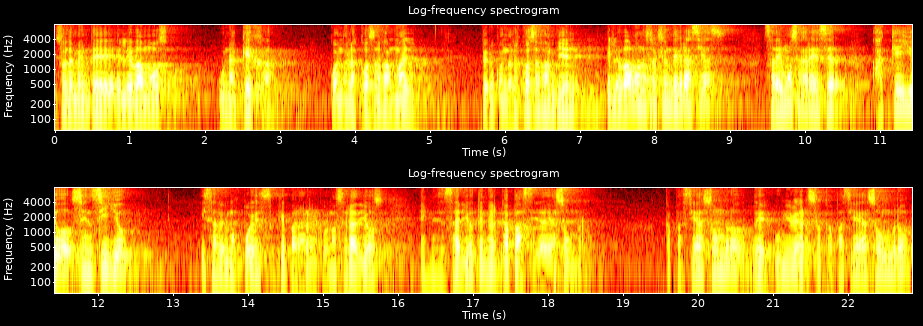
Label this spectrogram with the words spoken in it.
solamente elevamos una queja cuando las cosas van mal, pero cuando las cosas van bien, elevamos nuestra acción de gracias, sabemos agradecer aquello sencillo y sabemos pues que para reconocer a Dios es necesario tener capacidad de asombro. Capacidad de asombro del universo, capacidad de asombro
